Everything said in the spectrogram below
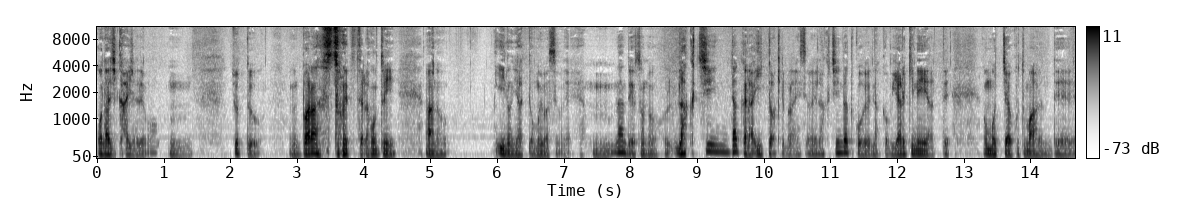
同じ会社でも、うん、ちょっとバランス取れてたら本当にあのいいのになって思いますよね、うん、なんでその楽ちんだからいいってわけでもないですよね。楽ちんだとこうなんかやる気ねえやって思っちゃうこともあるんで、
